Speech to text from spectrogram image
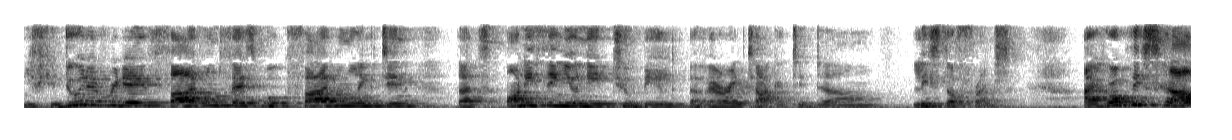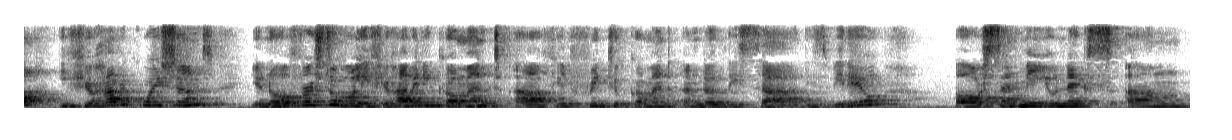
if you do it every day, five on Facebook, five on LinkedIn, that's only thing you need to build a very targeted um, list of friends. I hope this helped. If you have a question, you know, first of all, if you have any comment, uh, feel free to comment under this uh, this video or send me your next um,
